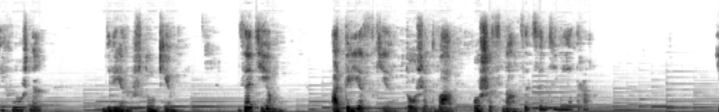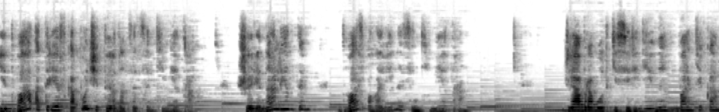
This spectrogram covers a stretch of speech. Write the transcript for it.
их нужно две штуки. Затем отрезки тоже 2 по 16 сантиметров. И два отрезка по 14 сантиметров. Ширина ленты 2,5 сантиметра. Для обработки середины бантика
